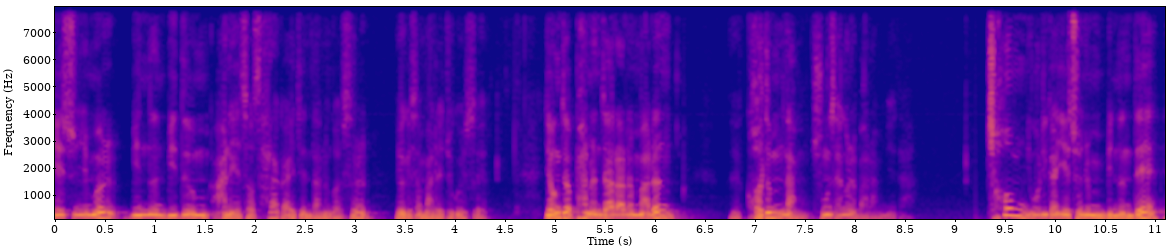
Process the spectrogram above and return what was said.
예수님을 믿는 믿음 안에서 살아가야 된다는 것을 여기서 말해주고 있어요. 영접하는 자라는 말은 거듭남, 중생을 말합니다. 처음 우리가 예수님을 믿는데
